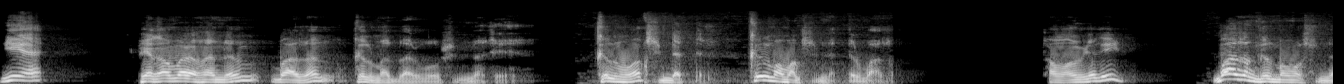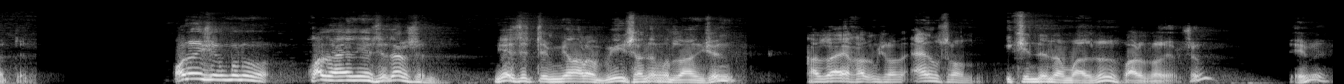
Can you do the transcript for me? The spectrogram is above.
Niye? Peygamber Efendim bazen kılmadılar bu sünneti. Kılmamak sünnettir. Kılmamak sünnettir bazen. Tamamıyla değil. Bazen kılmamak sünnettir. Onun için bunu kazaya niyet edersin. Niyet ettim ya Rabbi senin rızan için kazaya kalmış olan en son ikindi namazını farz oluyorsun. Değil mi?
